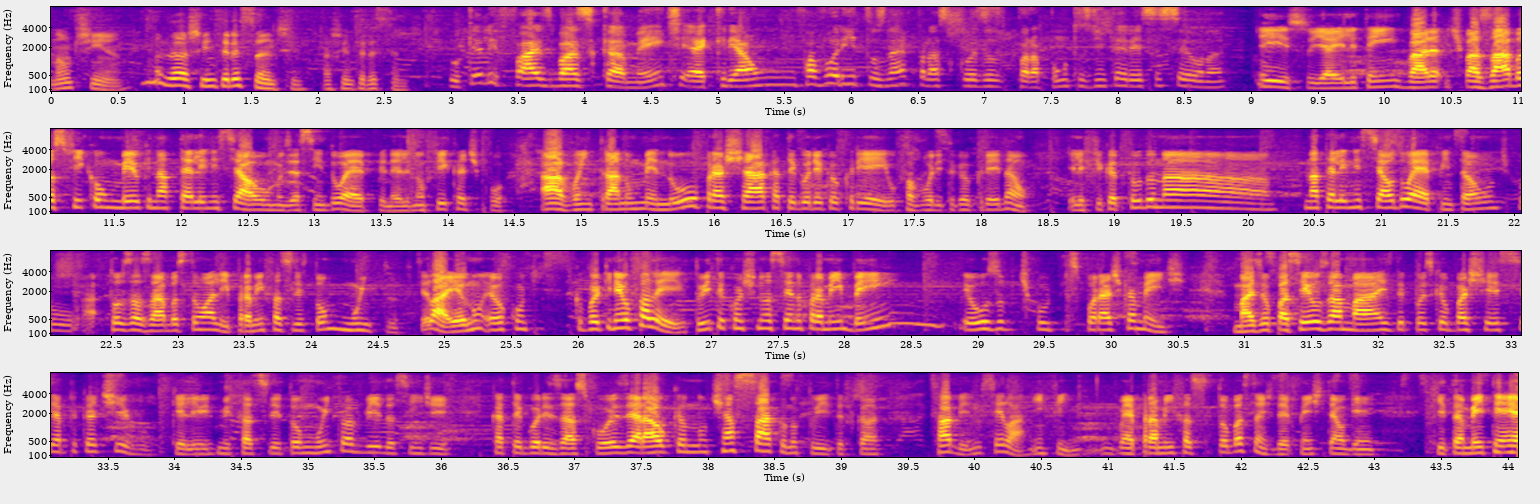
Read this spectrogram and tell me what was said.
não tinha. Mas eu achei interessante, achei interessante. O que ele faz basicamente é criar um favoritos, né, para as coisas, para pontos de interesse seu, né? Isso, e aí ele tem várias. Tipo, as abas ficam meio que na tela inicial, vamos dizer assim, do app, né? Ele não fica tipo, ah, vou entrar no menu pra achar a categoria que eu criei, o favorito que eu criei, não. Ele fica tudo na, na tela inicial do app, então, tipo, todas as abas estão ali. Pra mim facilitou muito. Sei lá, eu não. Eu, foi que nem eu falei, o Twitter continua sendo pra mim bem. Eu uso, tipo, esporadicamente. Mas eu passei a usar mais depois que eu baixei esse aplicativo. Que ele me facilitou muito a vida, assim, de categorizar as coisas. Era algo que eu não tinha saco no Twitter. Ficar, sabe? Não sei lá. Enfim, é, pra mim facilitou bastante. De repente tem alguém que também tem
